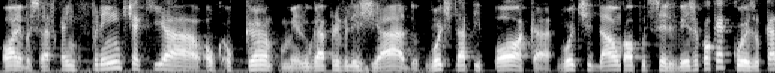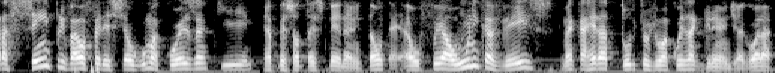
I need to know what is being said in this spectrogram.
Olha, você vai ficar em frente aqui ao, ao campo, lugar privilegiado, vou te dar pipoca, vou te dar um copo de cerveja, qualquer coisa. O cara sempre vai oferecer alguma coisa que a pessoa tá esperando. Então, é, foi a única vez na minha carreira toda que eu vi uma coisa grande. Agora,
